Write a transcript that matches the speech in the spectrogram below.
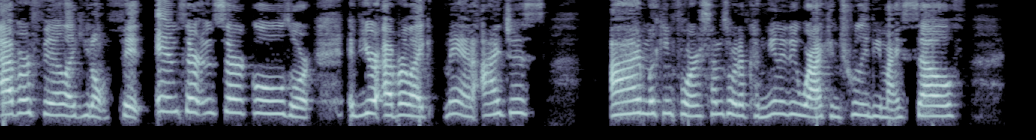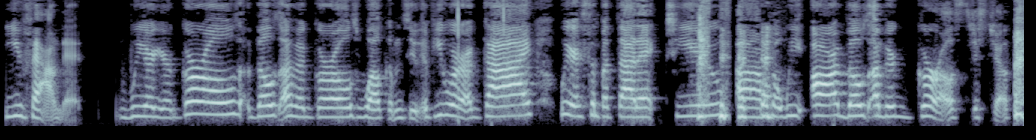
ever feel like you don't fit in certain circles, or if you're ever like, man, I just I'm looking for some sort of community where I can truly be myself. You found it. We are your girls. Those other girls welcomes you. If you are a guy, we are sympathetic to you. Um, but we are those other girls. Just joking.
